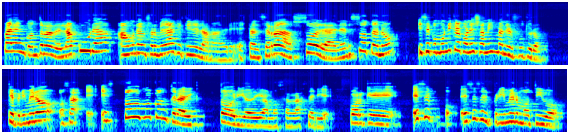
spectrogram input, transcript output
para encontrarle la cura a una enfermedad que tiene la madre. Está encerrada sola en el sótano y se comunica con ella misma en el futuro. Que primero, o sea, e- es todo muy contradictorio, digamos, en la serie. Porque ese, ese es el primer motivo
